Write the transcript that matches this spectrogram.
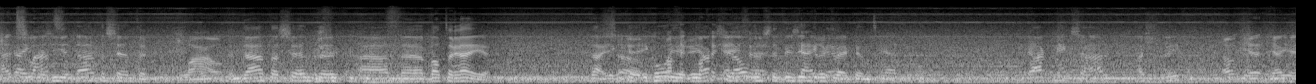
Kijk, daar zie je een datacenter. Wauw. Een datacenter aan uh, batterijen. Nou, ik, ik, hoor mag je reactie al, dus het is kijken? indrukwekkend. Ja. Raak niks aan, alsjeblieft. Oh, ja, ja, ja,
